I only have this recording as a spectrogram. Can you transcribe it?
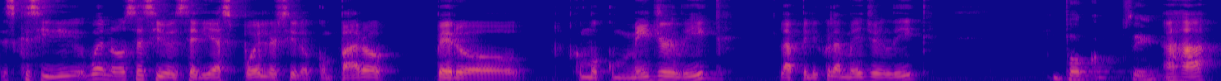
es que si, bueno, no sé si sería spoiler si lo comparo, pero como con Major League, la película Major League. Un poco, sí. Ajá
